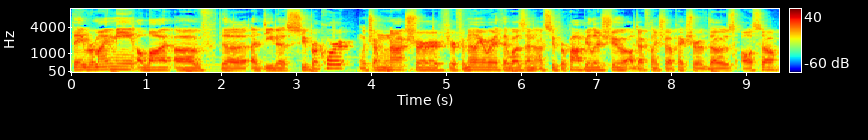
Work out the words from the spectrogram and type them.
They remind me a lot of the Adidas Supercourt, which I'm not sure if you're familiar with. It wasn't a super popular shoe. I'll definitely show a picture of those also.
